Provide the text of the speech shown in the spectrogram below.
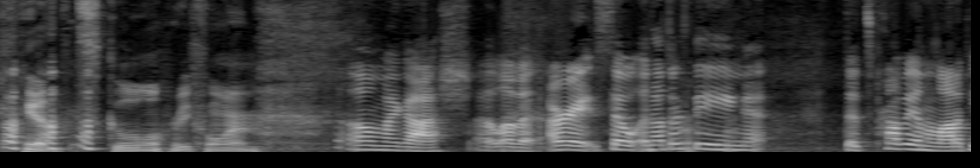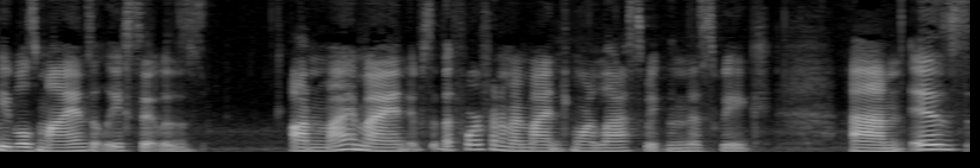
get school reform. Oh my gosh, I love it. All right, so another thing that's probably on a lot of people's minds, at least it was on my mind, it was at the forefront of my mind more last week than this week, um, is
